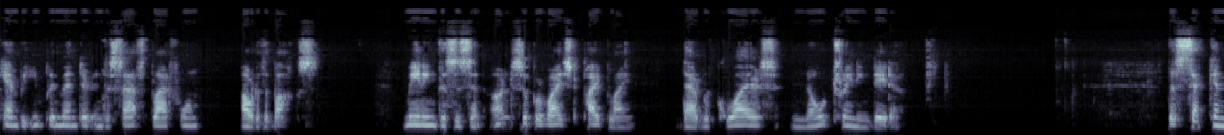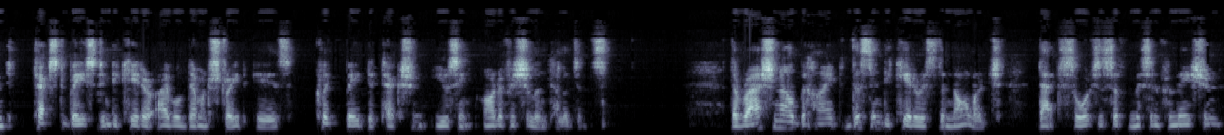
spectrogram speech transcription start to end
can be implemented in the SAS platform out of the box, meaning this is an unsupervised pipeline that requires no training data. The second text-based indicator I will demonstrate is clickbait detection using artificial intelligence. The rationale behind this indicator is the knowledge that sources of misinformation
